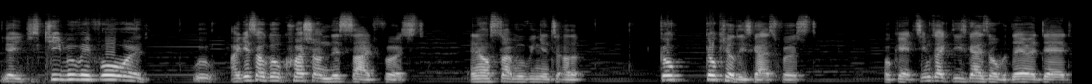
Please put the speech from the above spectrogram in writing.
Yeah, you just keep moving forward. I guess I'll go crush on this side first. And I'll start moving into other... Go, go kill these guys first. Okay, it seems like these guys over there are dead.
